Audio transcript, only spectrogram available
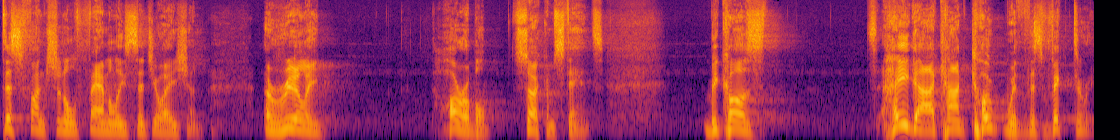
dysfunctional family situation, a really horrible circumstance because Hagar can't cope with this victory.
